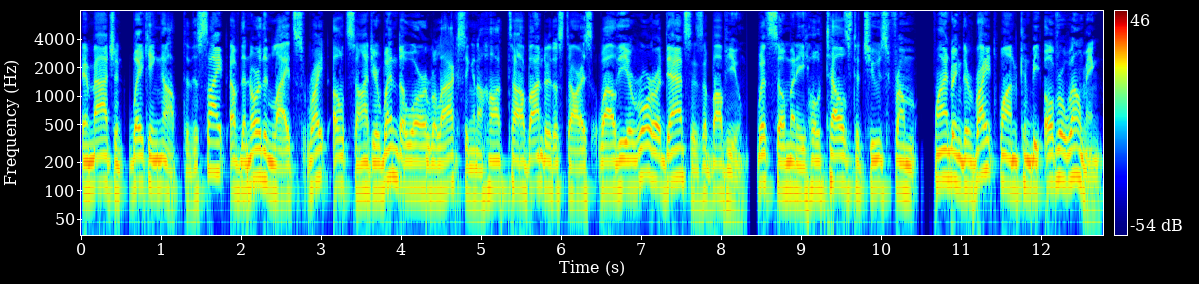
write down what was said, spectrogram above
Imagine waking up to the sight of the Northern Lights right outside your window or relaxing in a hot tub under the stars while the aurora dances above you. With so many hotels to choose from, finding the right one can be overwhelming.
